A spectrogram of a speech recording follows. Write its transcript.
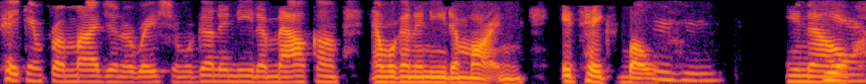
taken from my generation we're going to need a Malcolm and we're going to need a Martin it takes both Mhm. you know Yeah.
